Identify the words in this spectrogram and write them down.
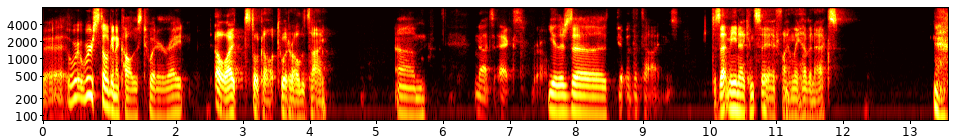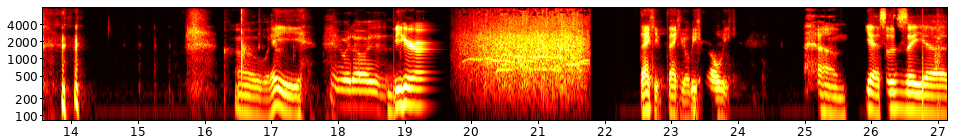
uh, we're, we're still going to call this Twitter, right? Oh, I still call it Twitter all the time. Um, No, it's X, bro. yeah, there's a Get with the times. Does that mean I can say I finally have an X? oh, hey. You would always- Be here. Thank you. Thank you. I'll be here all week. Um, yeah, so this is a uh,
